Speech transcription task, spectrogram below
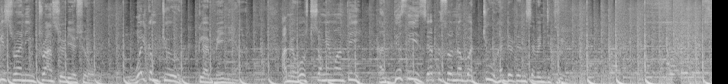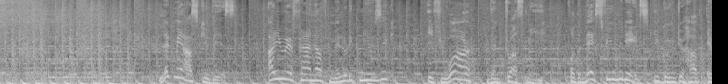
Longest running trance radio show. Welcome to Club Mania. I'm your host Soumya Manti and this is episode number 273. Let me ask you this. Are you a fan of melodic music? If you are, then trust me. For the next few minutes, you're going to have a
